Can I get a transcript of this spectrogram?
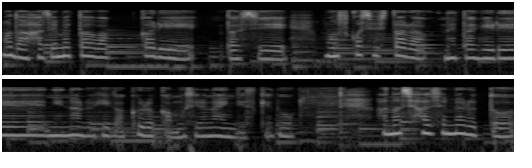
まだ始めたばっかりだしもう少ししたらネタ切れになる日が来るかもしれないんですけど話し始めると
